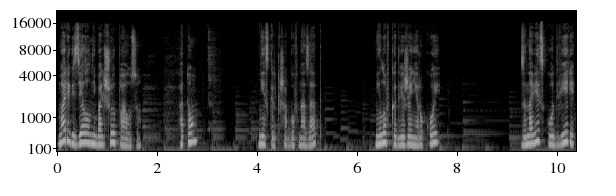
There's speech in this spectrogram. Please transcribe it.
Марик сделал небольшую паузу. Потом несколько шагов назад, неловкое движение рукой, занавеска у двери,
